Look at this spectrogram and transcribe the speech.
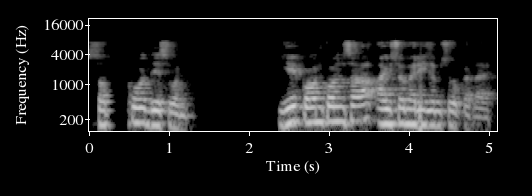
सपोज़ दिस वन ये कौन कौन सा आइसोमेरिज्म शो कर रहा है?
